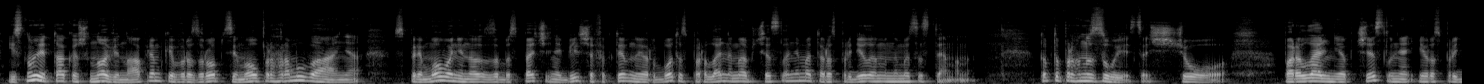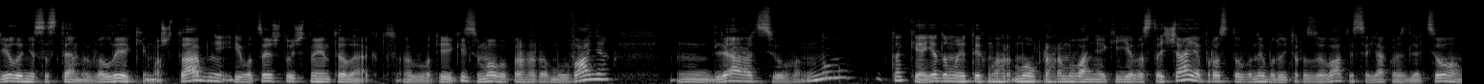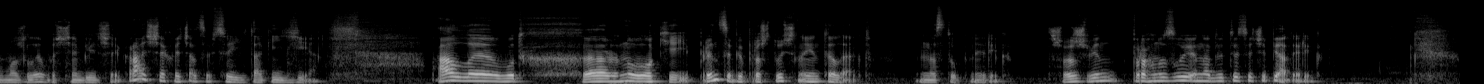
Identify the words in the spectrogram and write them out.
Існують також нові напрямки в розробці мов програмування, спрямовані на забезпечення більш ефективної роботи з паралельними обчисленнями та розподіленими системами. Тобто прогнозується, що паралельні обчислення і розподілені системи великі, масштабні, і оцей штучний інтелект. От, і якісь умови програмування для цього. Ну, таке. Я думаю, тих мов програмування, які є, вистачає, просто вони будуть розвиватися якось для цього, можливо, ще більше і краще, хоча це все і так і є. Але от, ну окей, в принципі, про штучний інтелект наступний рік. Що ж він прогнозує на 2005 рік?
